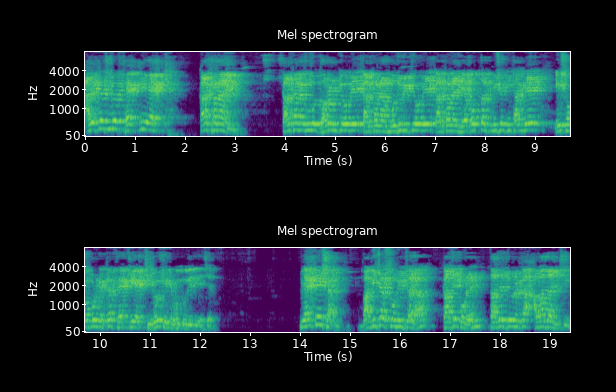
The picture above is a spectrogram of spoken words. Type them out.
আরেকটা ছিল ফ্যাক্টরি অ্যাক্ট কারখানা আইন। কারখানাগুলোর ধরন কি হবে? কারখানার মজুরি কি হবে? কারখানার নিরাপত্তার বিষয় কি থাকবে? এই সম্পর্কে একটা ফ্যাক্টরি অ্যাক্ট ছিল সেটাকে তুলে দিয়েছেন প্ল্যান্টেশন বাগিচা শ্রমিক যারা কাজে করেন, তাদের জন্য একটা আলাদা আইন ছিল।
